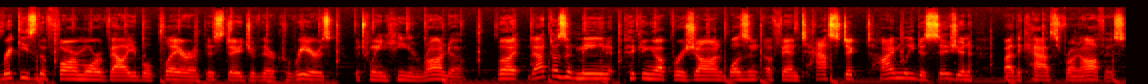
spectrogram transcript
Ricky's the far more valuable player at this stage of their careers between he and Rondo. But that doesn't mean picking up Rajon wasn't a fantastic, timely decision by the Cavs front office.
